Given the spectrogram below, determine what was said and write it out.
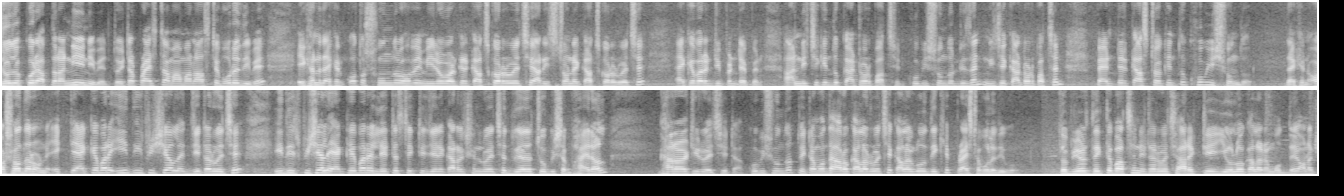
যোগাযোগ করে আপনারা নিয়ে নেবেন। তো এটা প্রাইসটা আমার লাস্টে বলে দিবে। এখানে দেখেন, কত সুন্দরভাবে মিরো ওয়ার্কের কাজ করা রয়েছে আর স্টোনের কাজ করা রয়েছে, একেবারে ডিফারেন্ট টাইপের আর নিচে কিন্তু কাটওয়ার পাচ্ছেন, খুবই সুন্দর ডিজাইন নিচে কাটওয়ার পাচ্ছেন প্যান্টের কাজটাও কিন্তু খুবই সুন্দর। দেখেন, অসাধারণ, একটি একেবারে ঈদ স্পেশাল যেটা রয়েছে, ঈদ স্পেশাল একেবারে লেটেস্ট একটি যে কালেকশন রয়েছে, দুই হাজার চব্বিশে ভাইরাল। ঘাড়াটি রয়েছে এটা। খুবই সুন্দর। তো এটার মধ্যে আরও কালার রয়েছে। কালারগুলো দেখে প্রাইসটা বলে দিব। তো ভিউয়ার্স দেখতে পাচ্ছেন, এটা রয়েছে আরেকটি ইয়েলো কালারের মধ্যে। অনেক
